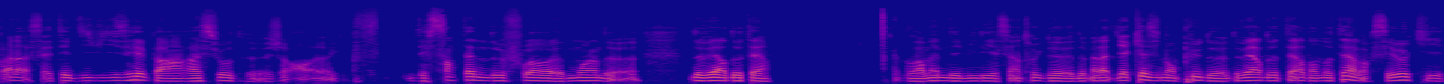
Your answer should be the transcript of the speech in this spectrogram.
voilà, ça a été divisé par un ratio de genre euh, des centaines de fois moins de, vers de terre voire même des milliers. C'est un truc de, de, malade. Il y a quasiment plus de, vers de terre dans nos terres, alors que c'est eux qui,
